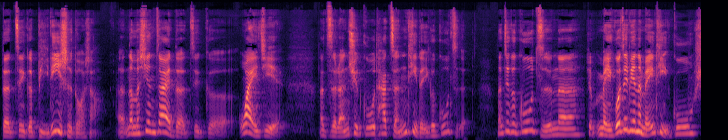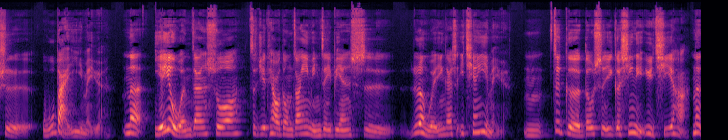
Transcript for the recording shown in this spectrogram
的这个比例是多少。呃，那么现在的这个外界，那只能去估它整体的一个估值。那这个估值呢，就美国这边的媒体估是五百亿美元。那也有文章说，字节跳动张一鸣这边是认为应该是一千亿美元。嗯，这个都是一个心理预期哈，那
